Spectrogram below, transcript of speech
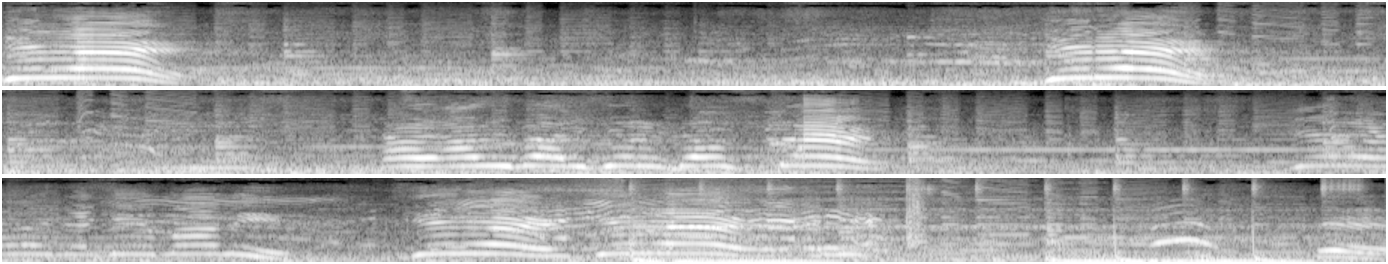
Get her! Get her! Hey, everybody get her, don't start! Get her, look, I get mommy! Get her, get her! Here,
